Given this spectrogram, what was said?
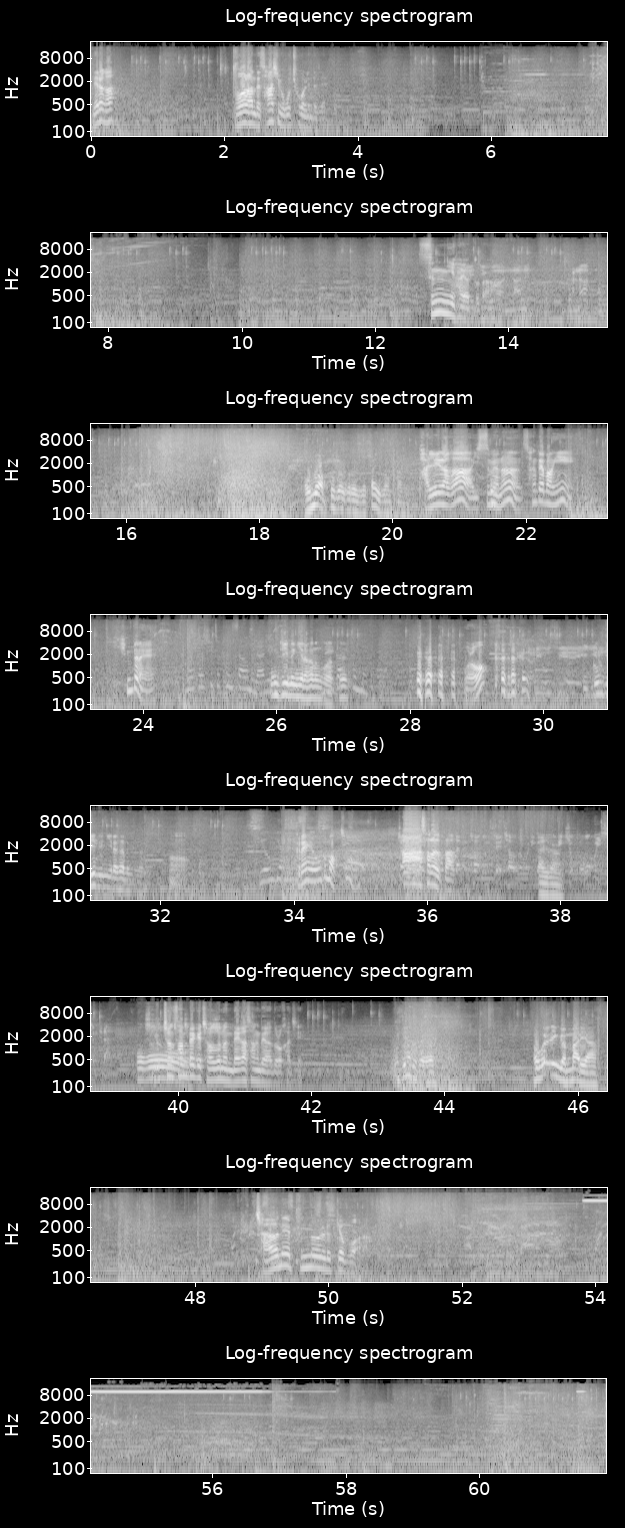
내려가. 부활하는데 45초 걸린다 쟤. 승리하였도다. 너무 압도적으로 이겼다 이번 판. 발리라가 있으면은 상대방이 힘드네 인공지능이랑 하는 것 같아. 뭐라고? 인공지능이랑 하는 거 같아. 어 그래 요거 먹죠 아 사라졌다. 오. 6300의 저그는 내가 상대하도록 하지 무시해도 돼. 저글링 몇 마리야? 자연의 분노를 느껴보아라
